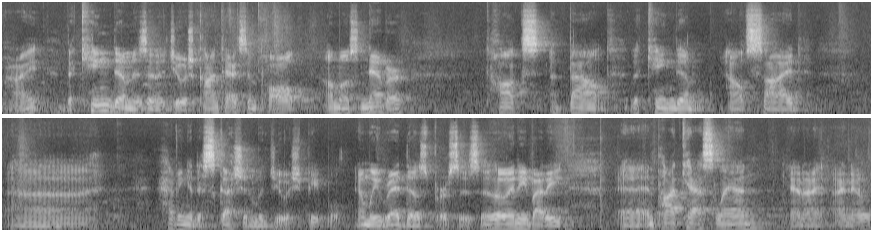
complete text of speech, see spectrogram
All right? The kingdom is in a Jewish context, and Paul almost never talks about the kingdom outside uh, having a discussion with Jewish people. And we read those verses. So, anybody uh, in podcast land, and I, I know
